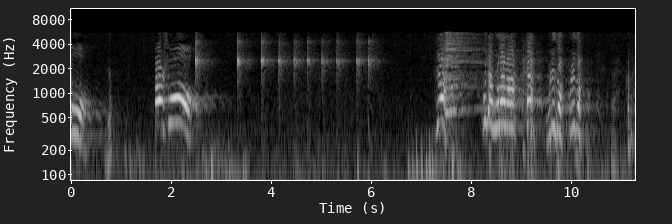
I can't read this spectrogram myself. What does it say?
叔，二叔，呀，姑娘我来了，嘿屋里坐，屋里坐，哎，快点，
